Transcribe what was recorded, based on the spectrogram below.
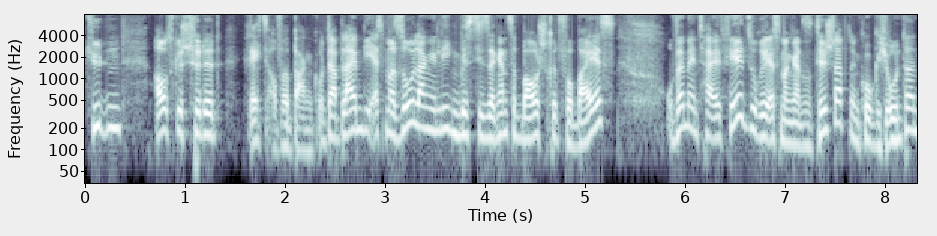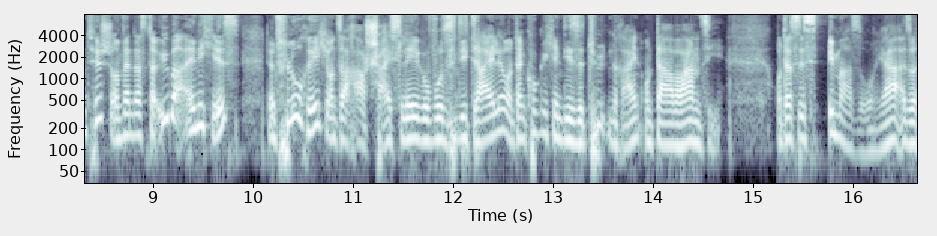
Tüten ausgeschüttet, rechts auf der Bank. Und da bleiben die erstmal so lange liegen, bis dieser ganze Bauschritt vorbei ist. Und wenn mir ein Teil fehlt, suche ich erstmal einen ganzen Tisch ab, dann gucke ich unter den Tisch. Und wenn das da überall nicht ist, dann fluche ich und sage, ah, scheiß Lego, wo sind die Teile? Und dann gucke ich in diese Tüten rein und da waren sie. Und das ist immer so, ja. Also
